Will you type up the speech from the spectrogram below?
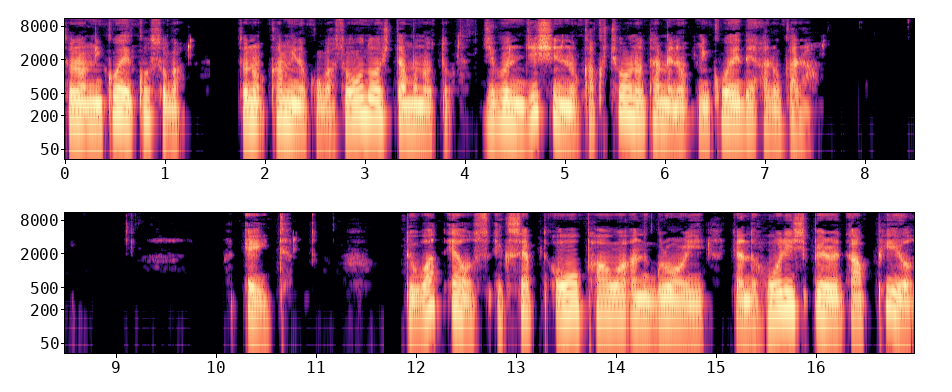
その御声こそが、その神の子が想像したものと自分自身の拡張のための御声であるから。8. To what else except all power and glory can the Holy Spirit appeal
